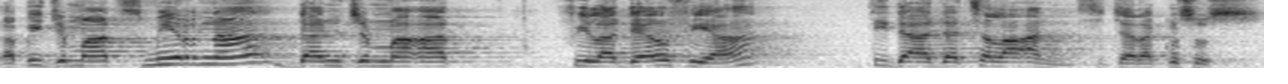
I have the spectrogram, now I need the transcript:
Tapi jemaat Smyrna dan jemaat Philadelphia tidak ada celaan secara khusus.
